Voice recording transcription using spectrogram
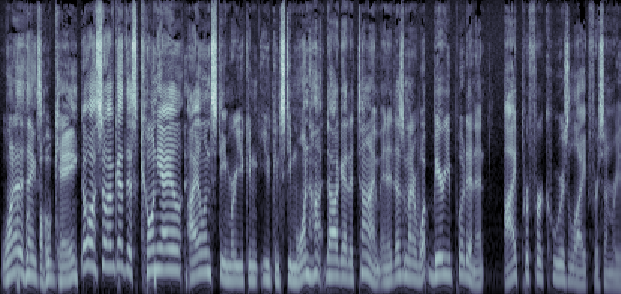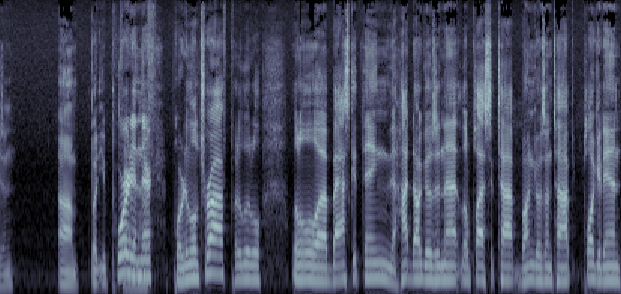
one of the things. Okay. Oh, so I've got this Coney Island steamer. You can you can steam one hot dog at a time, and it doesn't matter what beer you put in it. I prefer Coors Light for some reason. Um, but you pour Fair it in enough. there, pour it in a little trough, put a little little uh, basket thing. The hot dog goes in that little plastic top. Bun goes on top. Plug it in,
